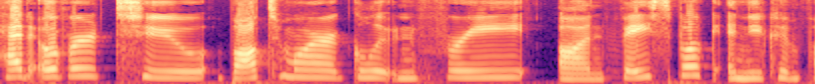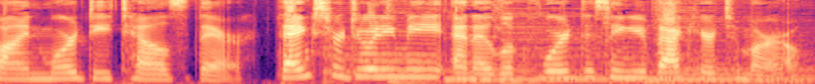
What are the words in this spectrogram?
Head over to Baltimore Gluten Free on Facebook and you can find more details there. Thanks for joining me, and I look forward to seeing you back here tomorrow.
